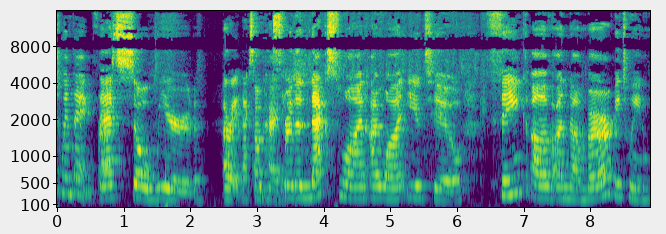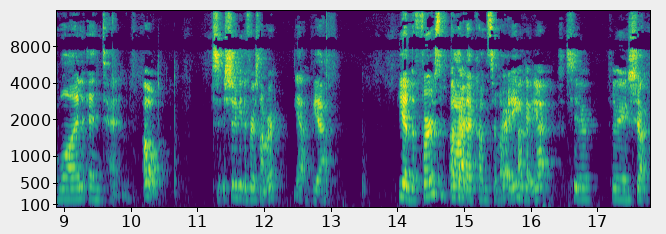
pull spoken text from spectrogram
a twin thing. for us. That's so weird. all right. Next one. Okay, for the next one, I want you to think of a number between 1 and 10. Oh, should it be the first number? yeah. Yeah. Yeah, the first thought Okay. that comes to mind. Ready? Okay, yeah. Two, three. Shut.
